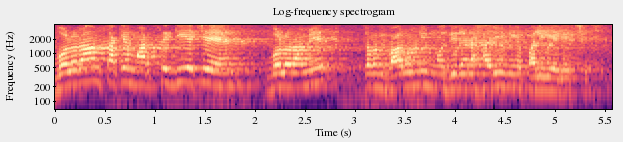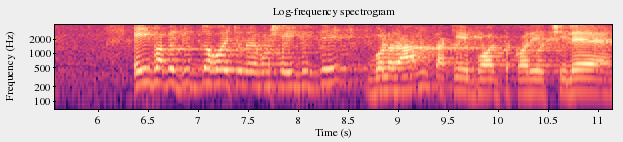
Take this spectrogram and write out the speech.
বলরাম তাকে মারতে গিয়েছেন। বলরামের তখন বারুণী মদিরার হাড়ি নিয়ে পালিয়ে গেছে। এইভাবে যুদ্ধ হয়েছিল এবং সেই যুদ্ধে বলরাম তাকে বধ করেছিলেন।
